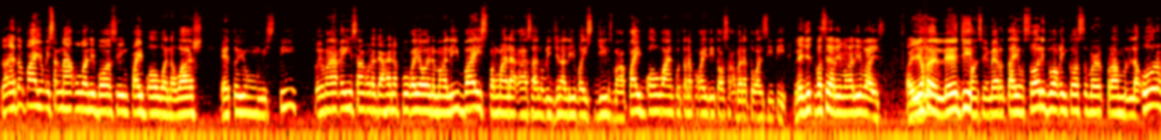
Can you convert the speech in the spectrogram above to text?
So, ito pa yung isang nakuha ni Bossing, 501 na wash. Ito yung Misty. So yung mga kainsan, kung naghahanap po kayo ng mga Levi's, pang malakasan, original Levi's jeans, mga 501, punta na po kayo dito sa Cabanatuan City. Legit ba sir yung mga Levi's? Ayun, legit. So, meron tayong solid walk-in customer from Laur.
